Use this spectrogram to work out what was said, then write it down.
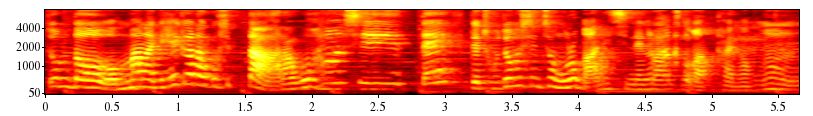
좀더 원만하게 해결하고 싶다라고 하실 때 그때 조정 신청으로 많이 진행을 할. 것 같아요. 음.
